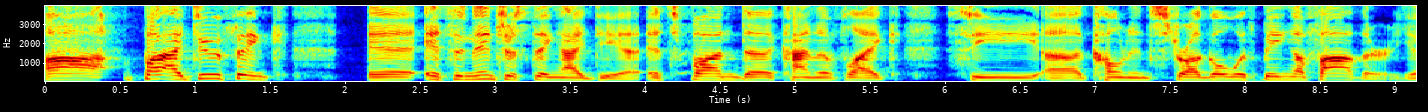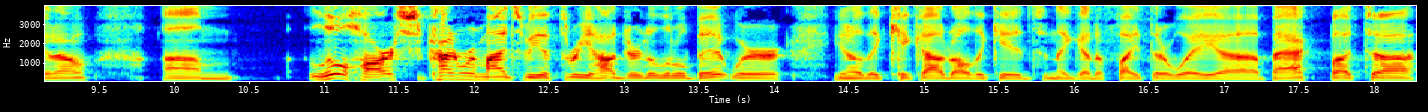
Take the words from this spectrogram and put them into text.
Uh, but I do think uh, it's an interesting idea. It's fun to kind of like see uh, Conan struggle with being a father, you know? Um, a little harsh. Kind of reminds me of 300 a little bit, where, you know, they kick out all the kids and they got to fight their way uh, back. But uh,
